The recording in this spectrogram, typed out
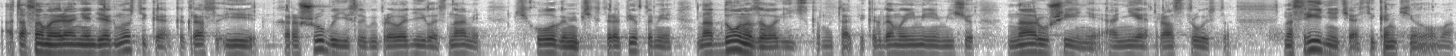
А та самая ранняя диагностика как раз и хорошо бы, если бы проводилась нами, психологами, психотерапевтами, на донозологическом этапе, когда мы имеем еще нарушение, а не расстройство. На средней части континуума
